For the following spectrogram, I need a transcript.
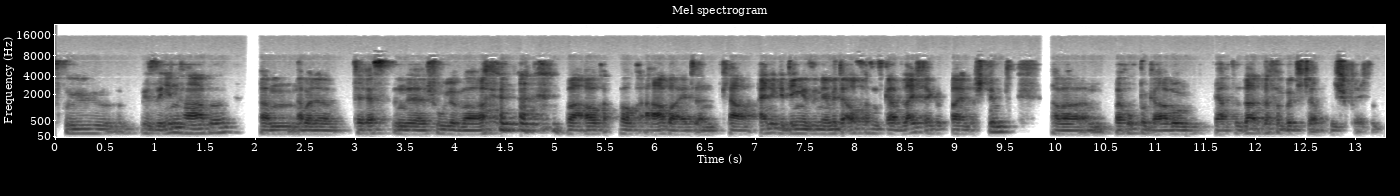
früh gesehen habe ähm, aber der, der Rest in der Schule war, war, auch, auch Arbeit. Und klar, einige Dinge sind mir mit der Auffassungsgabe leichter gefallen, das stimmt. Aber ähm, bei Hochbegabung, ja, da, davon würde ich glaube ich nicht sprechen.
